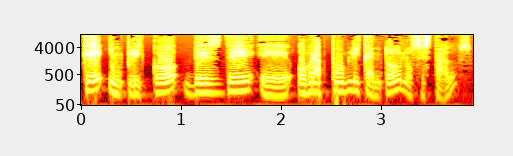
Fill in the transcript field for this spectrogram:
que implicó desde eh, obra pública en todos los estados,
